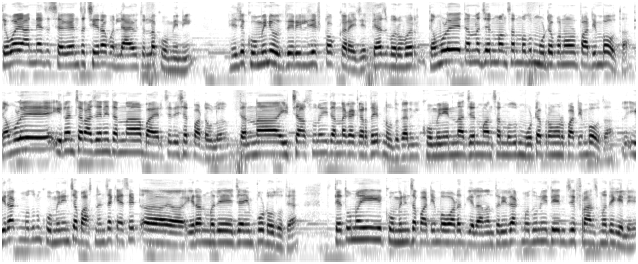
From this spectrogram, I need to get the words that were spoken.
तेव्हा या अन्यायाचा सगळ्यांचा चेहरा बनले आयोतुल्ला खोमेनी हे जे कोमिनी होते ते रिलीजे स्टॉक करायचे त्याचबरोबर त्यामुळे त्यांना जनमानसांमधून मोठ्या प्रमाणावर पाठिंबा होता. त्यामुळे इराणच्या राजाने त्यांना बाहेरच्या देशात पाठवलं. त्यांना इच्छा असूनही त्यांना काय करता येत नव्हतं कारण की खोमेनींना जनमानसांमधून मोठ्या प्रमाणावर पाठिंबा होता. इराकमधून खोमेनींच्या भाषणांच्या कॅसेट इराणमध्ये ज्या इम्पोर्ट होत होत्या त्यातूनही कोमिनींचा पाठिंबा वाढत गेला. नंतर इराकमधूनही त्यांचे फ्रान्समध्ये गेले.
